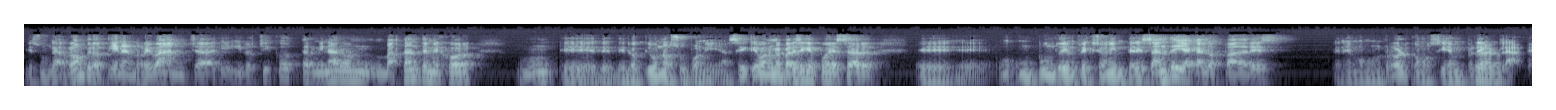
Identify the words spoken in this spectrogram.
es un garrón, pero tienen revancha y, los chicos terminaron bastante mejor eh, de, lo que uno suponía. Así que bueno, me parece que puede ser eh, un, punto de inflexión interesante y acá los padres tenemos un rol como siempre clave.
